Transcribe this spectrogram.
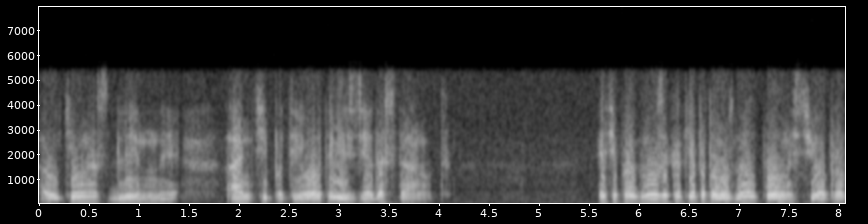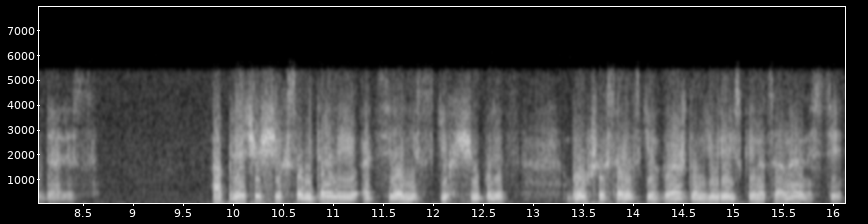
Руки у нас длинные, антипатриоты везде достанут. Эти прогнозы, как я потом узнал, полностью оправдались а прячущихся в Италии от сионистских щупалец бывших советских граждан еврейской национальности,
